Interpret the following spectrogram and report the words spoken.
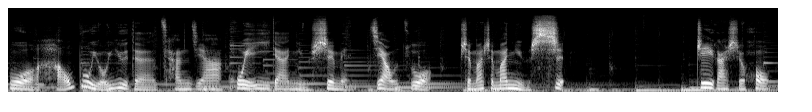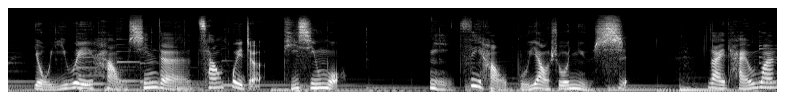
我毫不犹豫的参加会议的女士们叫做什么什么女士。这个时候，有一位好心的参会者提醒我：“你最好不要说女士，在台湾。”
